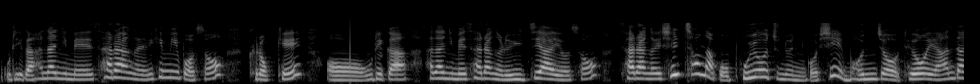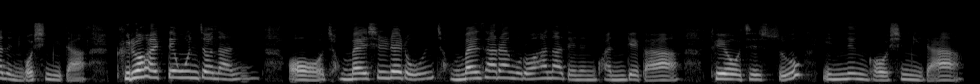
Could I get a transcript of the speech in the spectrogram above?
우리가 하나님의 사랑을 힘입어서 그렇게 어, 우리가 하나님의 사랑을 의지하여서 사랑을 실천하고 보여주는 것이 먼저 되어야 한다는 것입니다. 그러할 때 온전한 어, 정말 신뢰로운 정말 사랑으로 하나 되는 관계가 되어질 수 있는 것입니다.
